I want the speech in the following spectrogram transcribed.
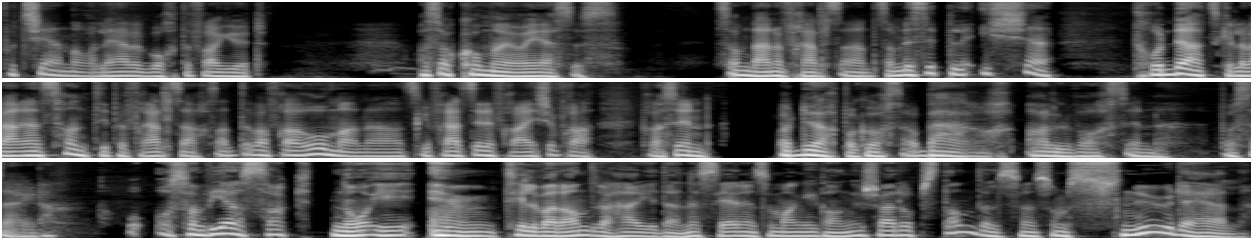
fortjener å leve borte fra Gud. Og så kommer jo Jesus som denne frelseren, som disiplene ikke trodde at skulle være en sånn type frelser. Sant? Det var fra romerne han skulle frelse dem fra, ikke fra, fra synd. Og dør på korset og bærer all vår synd på seg, da. Og, og som vi har sagt nå i, til hverandre her i denne serien så mange ganger, så er oppstandelsen som snur det hele,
